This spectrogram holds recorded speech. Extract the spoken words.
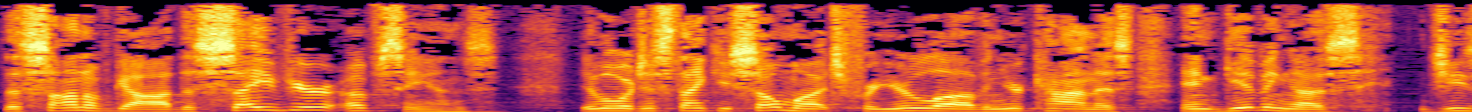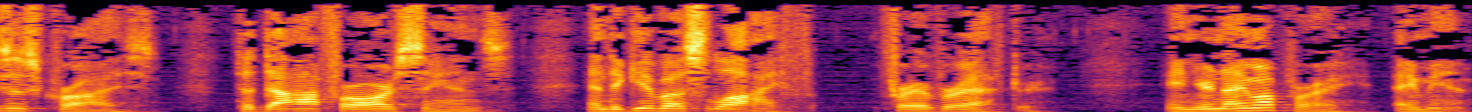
the Son of God, the Savior of sins. Lord, just thank you so much for your love and your kindness in giving us Jesus Christ to die for our sins and to give us life forever after. In your name I pray. Amen.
